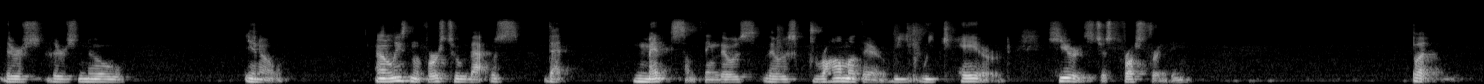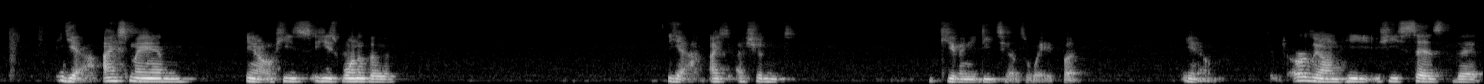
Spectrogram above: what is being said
There's there's no, you know, and at least in the first two, that was that meant something. There was there was drama there. We we cared. Here it's just frustrating. But yeah, Iceman, you know, he's he's one of the yeah, I I shouldn't give any details away, but you know, early on he he says that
